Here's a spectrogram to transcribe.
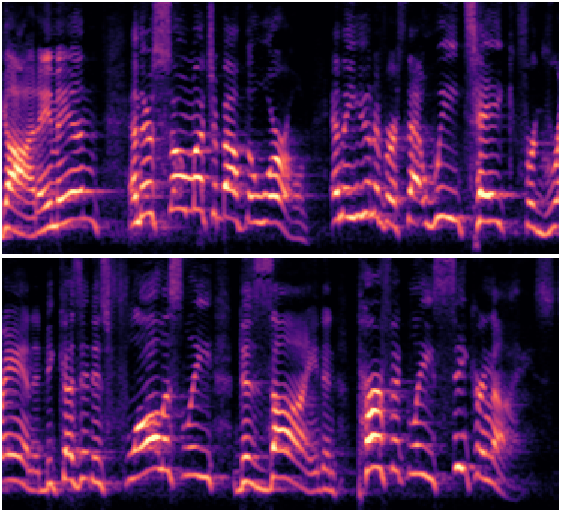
God. Amen? And there's so much about the world and the universe that we take for granted because it is flawlessly designed and perfectly synchronized.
